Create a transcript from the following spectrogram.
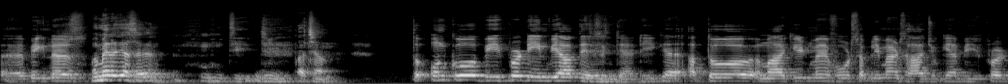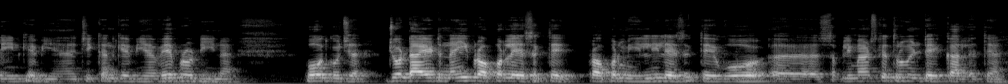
बिगनर्स मेरे जैसे जी। जी अच्छा। तो उनको बीफ प्रोटीन भी आप दे सकते हैं ठीक है? अब तो मार्केट में फ़ूड सप्लीमेंट्स आ चुके हैं बीफ प्रोटीन के भी हैं चिकन के भी हैं वे प्रोटीन है बहुत कुछ है। जो डाइट नहीं प्रॉपर ले सकते प्रॉपर मील नहीं ले सकते वो सप्लीमेंट्स के थ्रू इनटेक कर लेते हैं।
